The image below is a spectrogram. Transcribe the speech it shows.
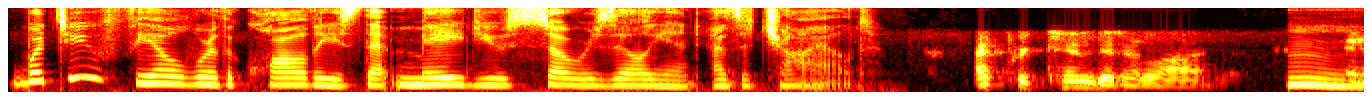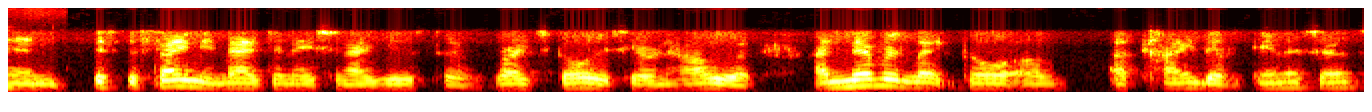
What do you feel were the qualities that made you so resilient as a child? I pretended a lot. Mm. And it's the same imagination I use to write stories here in Hollywood. I never let go of a kind of innocence,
